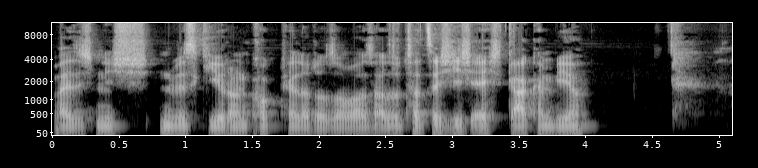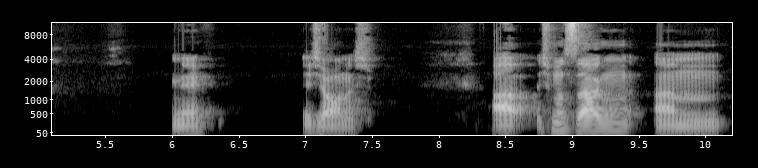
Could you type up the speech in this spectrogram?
weiß ich nicht, ein Whisky oder ein Cocktail oder sowas. Also tatsächlich echt gar kein Bier. Nee, ich auch nicht. Aber ah, ich muss sagen, ähm,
